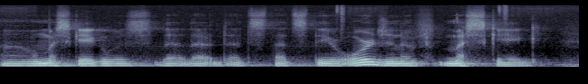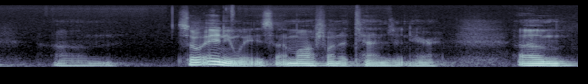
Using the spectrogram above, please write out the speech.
Uh, Muskego is that, that, that's, that's the origin of muskeg. Um, so, anyways, I'm off on a tangent here. Um,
